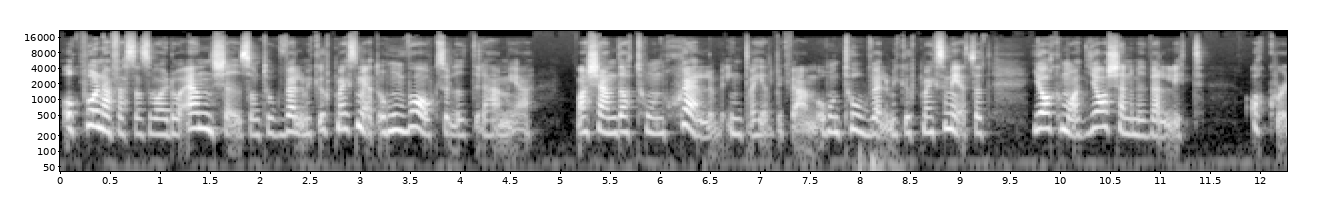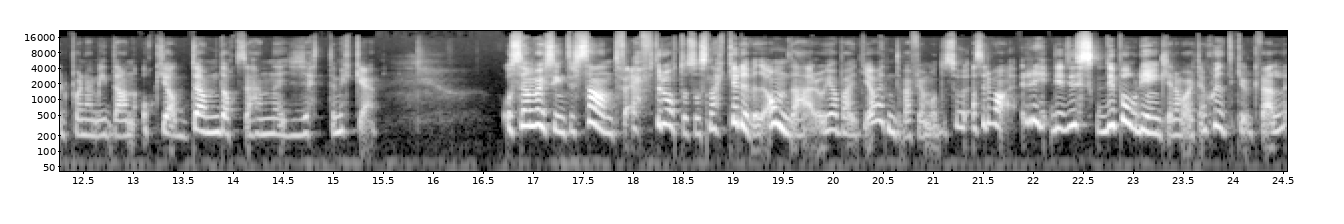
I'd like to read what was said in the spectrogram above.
Och på den här festen så var det då en tjej som tog väldigt mycket uppmärksamhet och hon var också lite det här med man kände att hon själv inte var helt bekväm och hon tog väldigt mycket uppmärksamhet. Så att jag kommer ihåg att jag kände mig väldigt awkward på den här middagen och jag dömde också henne jättemycket. Och sen var det så intressant för efteråt så snackade vi om det här och jag bara, jag vet inte varför jag mådde så, alltså det var, det, det, det borde egentligen ha varit en skitkul kväll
